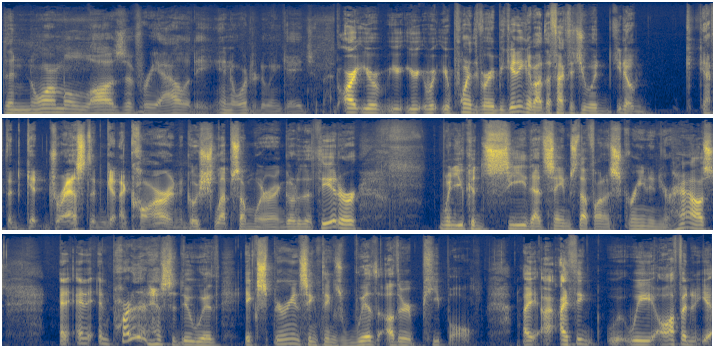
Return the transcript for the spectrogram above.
the normal laws of reality in order to engage in that. Art, your, your your point at the very beginning about the fact that you would you know have to get dressed and get in a car and go schlep somewhere and go to the theater when you could see that same stuff on a screen in your house. And, and, and part of that has to do with experiencing things with other people. I, I- I think we often, yeah,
